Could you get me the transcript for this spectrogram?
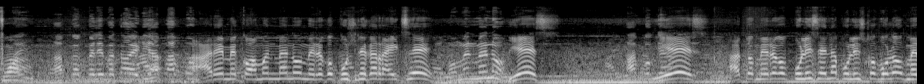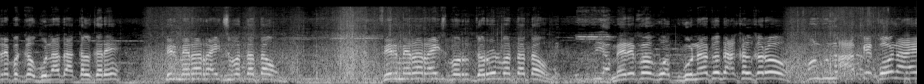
आपका पहले बताओ आईडी आप आपको अरे मैं कॉमन मैन हूँ मेरे को पूछने का राइट है मोमेंट मैन हो? यस आपको यस हाँ तो मेरे को पुलिस है ना पुलिस को बोलो मेरे पे गुना दाखिल करे। फिर मेरा राइट्स बताता हूँ। फिर मेरा राइट्स जरूर बताता हूँ। मेरे को गुना तो दाखिल करो। कौन आपके कौन आए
